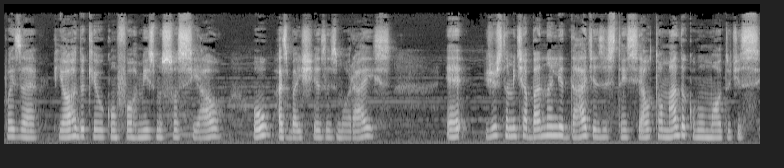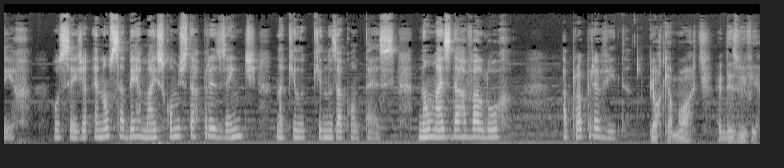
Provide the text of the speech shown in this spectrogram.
Pois é, pior do que o conformismo social ou as baixezas morais é justamente a banalidade existencial tomada como modo de ser ou seja, é não saber mais como estar presente naquilo que nos acontece, não mais dar valor à própria vida. Pior que a morte é desviver.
